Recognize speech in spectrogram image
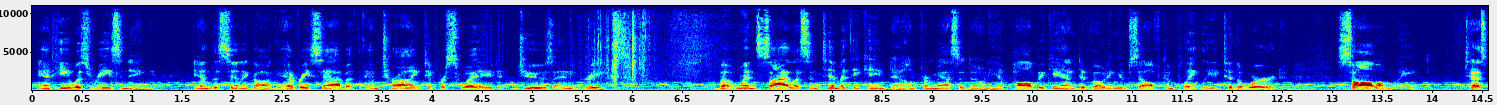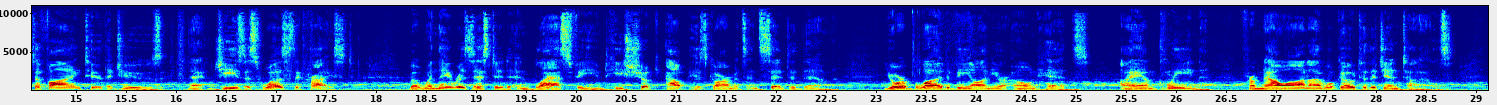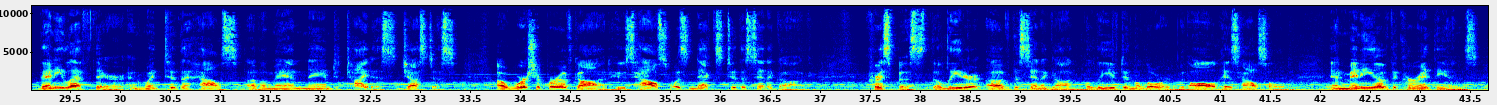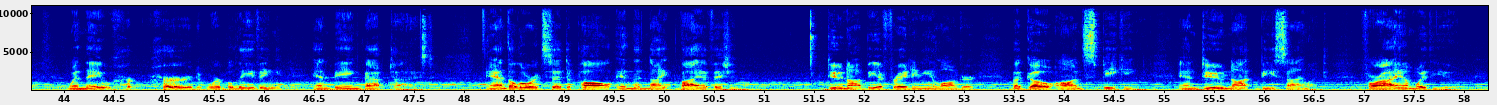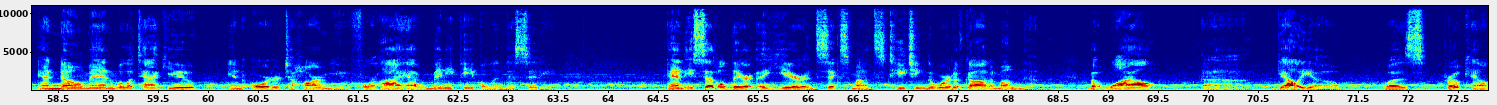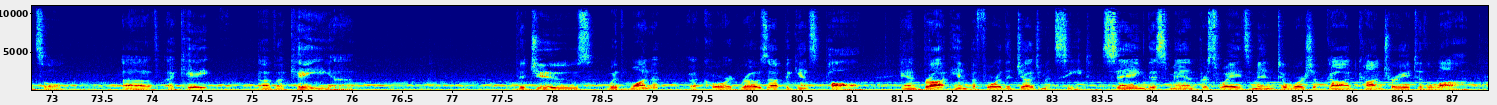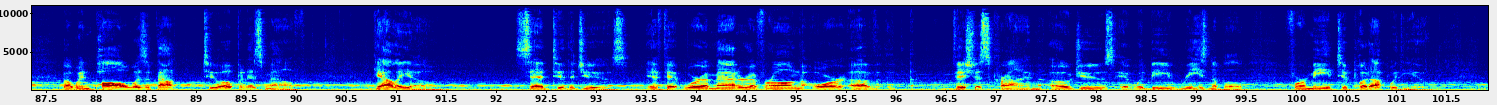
And he was reasoning in the synagogue every Sabbath and trying to persuade Jews and Greeks. But when Silas and Timothy came down from Macedonia, Paul began devoting himself completely to the word, solemnly testifying to the Jews that Jesus was the Christ. But when they resisted and blasphemed, he shook out his garments and said to them, Your blood be on your own heads. I am clean. From now on I will go to the Gentiles. Then he left there and went to the house of a man named Titus Justus, a worshipper of God, whose house was next to the synagogue. Crispus, the leader of the synagogue, believed in the Lord with all his household, and many of the Corinthians when they heard, were believing and being baptized. And the Lord said to Paul in the night by a vision, Do not be afraid any longer, but go on speaking, and do not be silent, for I am with you, and no man will attack you in order to harm you, for I have many people in this city. And he settled there a year and six months, teaching the word of God among them. But while uh, Gallio was proconsul of, Acha- of Achaia, the Jews with one accord rose up against Paul and brought him before the judgment seat, saying, This man persuades men to worship God contrary to the law. But when Paul was about to open his mouth, Gallio said to the Jews, If it were a matter of wrong or of vicious crime, O Jews, it would be reasonable for me to put up with you.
